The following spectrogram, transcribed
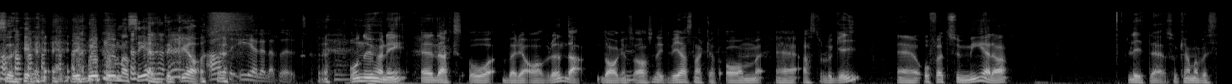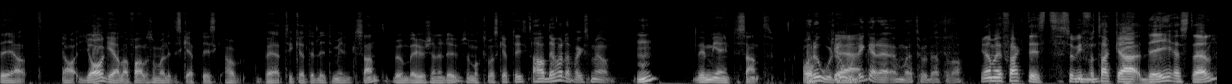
så det, det beror på hur man ser det tycker jag. Allt är relativt. Och nu hörni, är det dags att börja avrunda dagens Mm. avsnitt. Vi har snackat om eh, astrologi eh, och för att summera lite så kan man väl säga att Ja, jag i alla fall som var lite skeptisk har börjat tycka att det är lite mer intressant. Brunberg, hur känner du som också var skeptisk? Ja det håller jag faktiskt med om. Mm, det är mer intressant. Och, eh, roligare än vad jag trodde att det var. Ja men faktiskt, så vi får Mm. tacka dig Estelle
